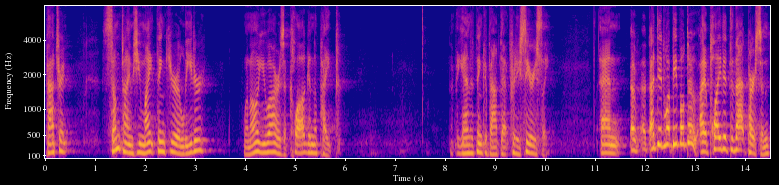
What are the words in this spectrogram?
Patrick, sometimes you might think you're a leader when all you are is a clog in the pipe. I began to think about that pretty seriously. And uh, I did what people do. I applied it to that person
